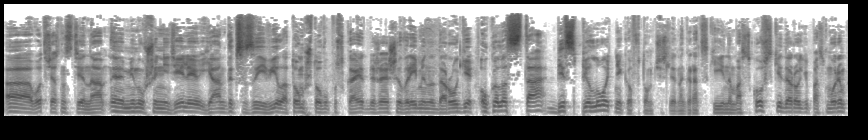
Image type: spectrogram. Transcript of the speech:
А, вот, в частности, на э, минувшей неделе Яндекс заявил о том, что выпускает в ближайшее время на дороге около 100 беспилотников, в том числе на городские и на московские дороги. Посмотрим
